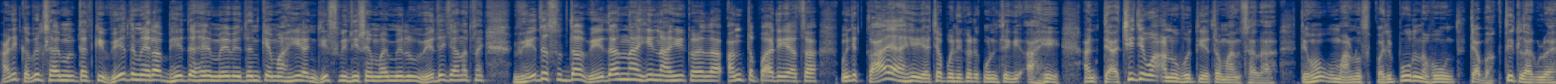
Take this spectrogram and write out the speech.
आणि कबीर साहेब म्हणतात की वेद मेरा भेद है मैं वेदन के माही आणि जिस विधी से मै मेलू वेद जाणत नाही. वेदसुद्धा वेदांनाही नाही कळला अंतपारे याचा. म्हणजे काय आहे? याच्या पलीकडे कोणीतरी आहे. आणि त्याची जेव्हा अनुभूती येतं माणसाला तेव्हा माणूस परिपूर्ण होऊन त्या भक्तीत लागलो आहे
